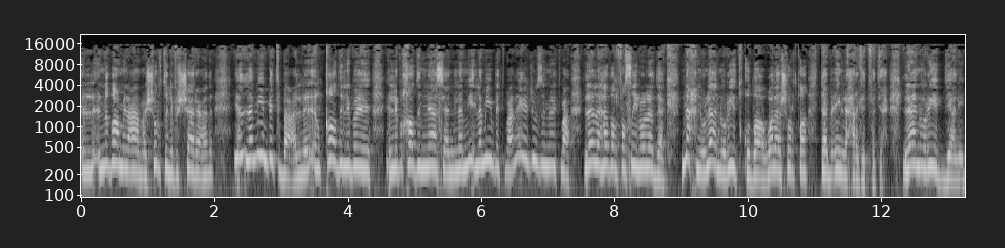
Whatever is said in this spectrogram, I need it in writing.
النظام العام، الشرطي اللي في الشارع هذا. يعني لمين بيتبع؟ ال- القاضي اللي اللي بقاضي الناس يعني لمين بيتبع؟ لا يجوز إنه يتبع. لا لهذا الفصيل ولا ذاك، نحن لا نريد قضاة ولا شرطة تابعين لحركة فتح، لا نريد يعني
